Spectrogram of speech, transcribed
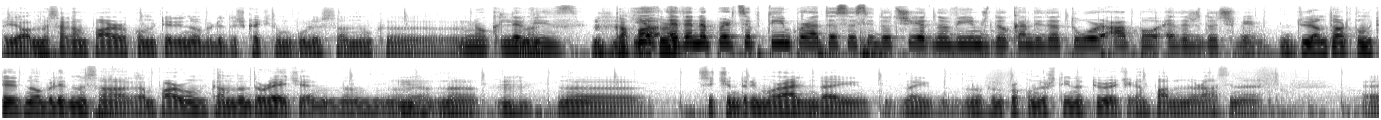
jo, me sa kam parë Komiteti i Nobelit është kaq këmbëngulës sa nuk nuk lëviz. Ka jo, patur jo, edhe në perceptim për atë se si do të shihet në vijim çdo kandidaturë apo edhe çdo çmim. Dy anëtarë të Komitetit të Nobelit me sa kam parë unë kanë dhënë dorëheqje në në mm. në, mhm. në si qëndrim moral ndaj ndaj domethënë për kundërshtinë e tyre që kanë patur në rastin e e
